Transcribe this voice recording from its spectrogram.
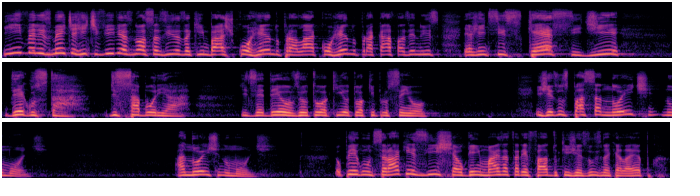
E infelizmente a gente vive as nossas vidas aqui embaixo, correndo para lá, correndo para cá, fazendo isso, e a gente se esquece de degustar, de saborear, de dizer: Deus, eu estou aqui, eu estou aqui para o Senhor. E Jesus passa a noite no monte. A noite no monte. Eu pergunto: será que existe alguém mais atarefado do que Jesus naquela época?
